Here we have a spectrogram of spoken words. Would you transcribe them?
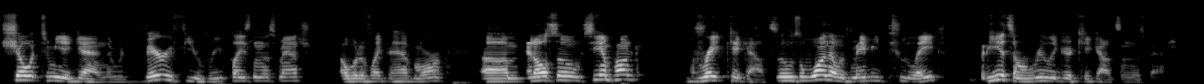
show it to me again. There were very few replays in this match. I would have liked to have more. Um, and also CM Punk, great kickouts. There was the one that was maybe too late, but he had some really good kickouts in this match.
